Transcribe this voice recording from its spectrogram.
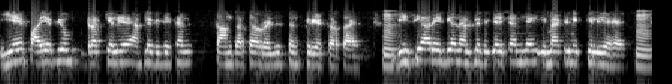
ये पाईएफयू ड्रग के लिए एम्प्लीफिकेशन काम करता है और रेजिस्टेंस क्रिएट करता है। बीसीआर एबीएल एम्प्लीफिकेशन ये इमेटिनिक के लिए है। हम्म।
